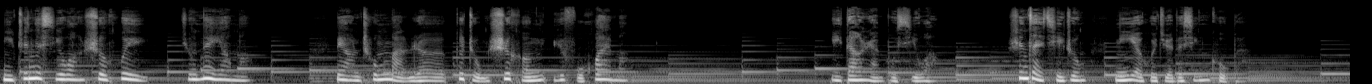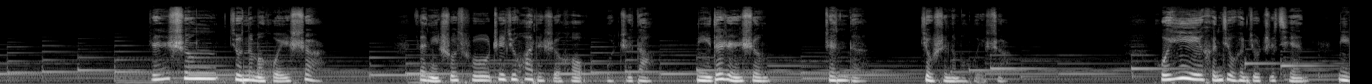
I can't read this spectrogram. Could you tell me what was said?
你真的希望社会。就那样吗？那样充满着各种失衡与腐坏吗？你当然不希望，身在其中，你也会觉得辛苦吧？人生就那么回事儿。在你说出这句话的时候，我知道，你的人生，真的就是那么回事儿。回忆很久很久之前，你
